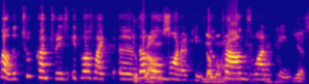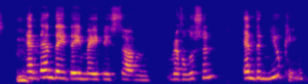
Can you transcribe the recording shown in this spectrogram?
Well, the two countries, it was like a two double crowns. monarchy, double two crowns, monarchy. one mm-hmm. king. Yes. and then they, they made this um, revolution, and the new king.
